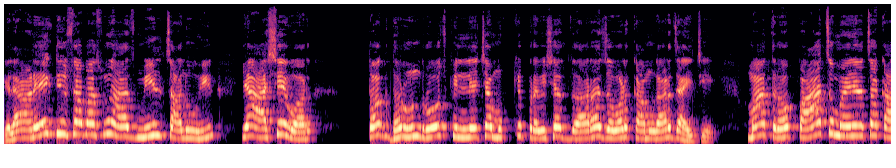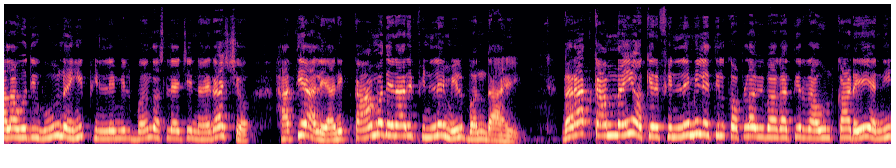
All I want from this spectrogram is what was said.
गेल्या अनेक दिवसापासून आज मिल चालू होईल या आशेवर तग धरून रोज फिनलेच्या मुख्य प्रवेशद्वाराजवळ कामगार जायचे. मात्र पाच महिन्याचा कालावधी होऊनही फिनले मिल बंद असल्याचे नैराश्य हाती आले आणि काम देणारे फिनले मिल बंद आहे. घरात काम नाही अखेर फिनले मिल येथील कपडा विभागातील राहुल काडे यांनी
